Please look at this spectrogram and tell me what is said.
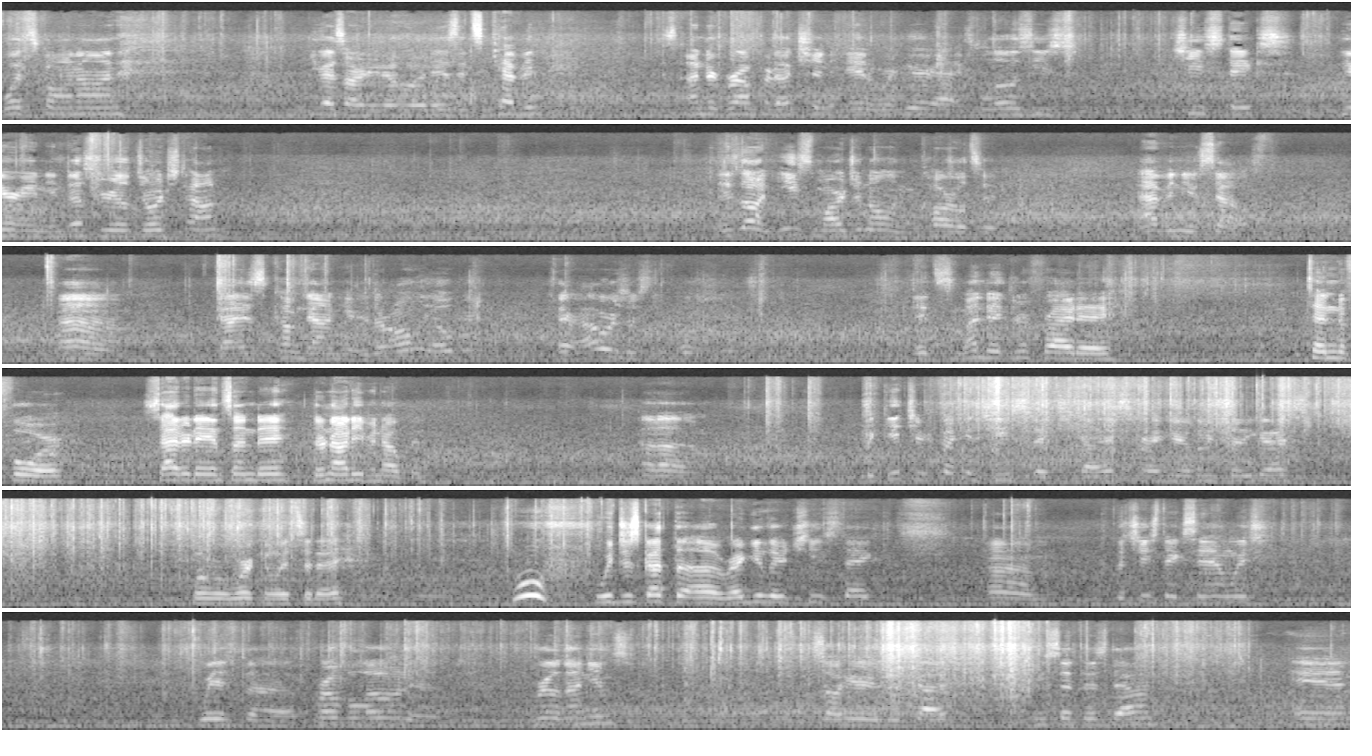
What's going on? You guys already know who it is. It's Kevin. It's Underground Production, and we're here at Calozzi's Cheesesteaks here in Industrial Georgetown. It's on East Marginal and Carleton Avenue South. Um, guys, come down here. They're only open. Their hours are still open. It's Monday through Friday, 10 to 4. Saturday and Sunday, they're not even open. Um, but get your fucking cheesesteaks, guys, right here. Let me show you guys what we're working with today. Woo! We just got the uh, regular cheesesteak, um, the cheesesteak sandwich with uh, provolone and grilled onions. So here's this, guys. You set this down, and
